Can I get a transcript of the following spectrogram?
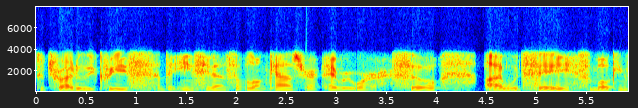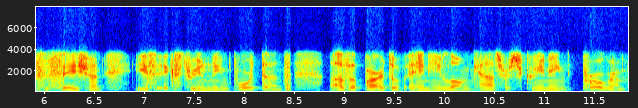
to try to decrease the incidence of lung cancer everywhere. So I would say smoking cessation is extremely important as a part of any lung cancer screening program.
